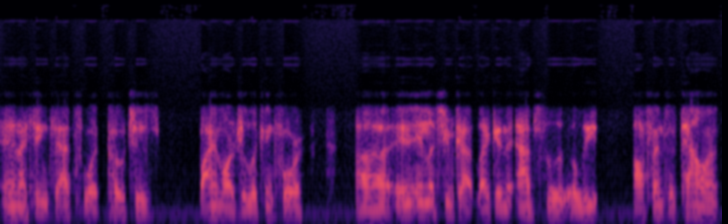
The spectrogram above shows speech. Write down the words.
and I think that's what coaches, by and large, are looking for. Uh, unless you've got like an absolute elite offensive talent,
